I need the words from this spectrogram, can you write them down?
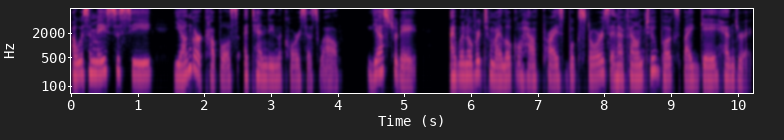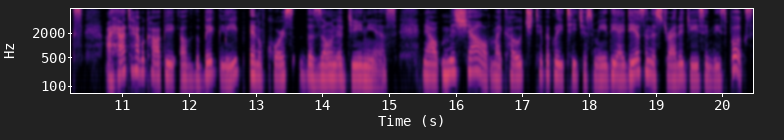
I was amazed to see younger couples attending the course as well. Yesterday, I went over to my local half price bookstores and I found two books by Gay Hendricks. I had to have a copy of The Big Leap and, of course, The Zone of Genius. Now, Michelle, my coach, typically teaches me the ideas and the strategies in these books.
